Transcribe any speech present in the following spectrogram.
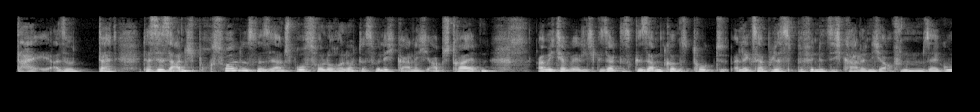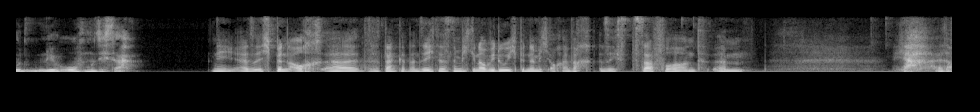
da, also da, das ist anspruchsvoll, das ist eine sehr anspruchsvolle Rolle, das will ich gar nicht abstreiten. Aber ich habe ehrlich gesagt, das Gesamtkonstrukt Alexa Bliss befindet sich gerade nicht auf einem sehr guten Niveau, muss ich sagen. Nee, also ich bin auch, äh, danke, dann sehe ich das nämlich genau wie du. Ich bin nämlich auch einfach, also ich sitze davor und ähm, ja, also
